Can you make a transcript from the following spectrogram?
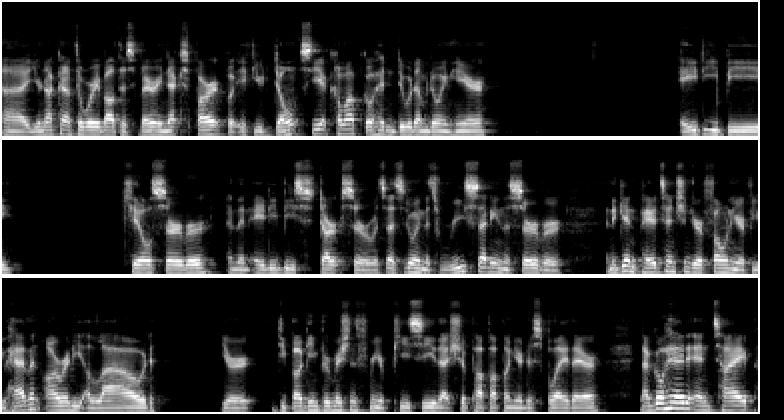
uh, you're not going to have to worry about this very next part. But if you don't see it come up, go ahead and do what I'm doing here. ADB kill server and then ADB start server. What that's doing, that's resetting the server. And again, pay attention to your phone here. If you haven't already allowed your debugging permissions from your PC, that should pop up on your display there. Now go ahead and type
